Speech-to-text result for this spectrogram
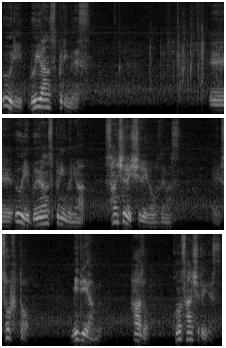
ウーリー V1 スプリングです、えー、ウーリー V1 スプリングには3種類種類がございます。えーソフトミディアムハード。この3種類です。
